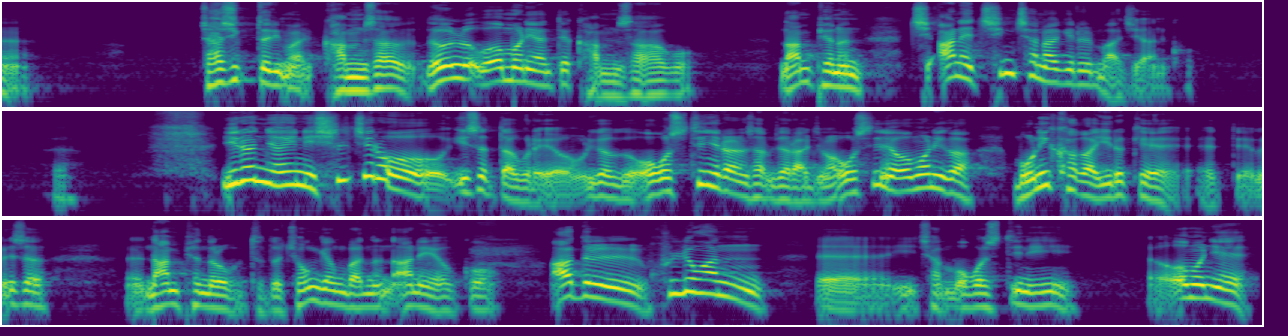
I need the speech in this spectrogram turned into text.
예. 자식들이 말 감사, 늘 어머니한테 감사하고 남편은 아내 칭찬하기를 맞지 않고 예. 이런 여인이 실제로 있었다고 그래요. 우리가 그 오스틴이라는 사람 잘 알지만 오스틴의 어머니가 모니카가 이렇게 했대요. 그래서 남편으로부터도 존경받는 아내였고 아들 훌륭한 참 오거스틴이 어머니의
